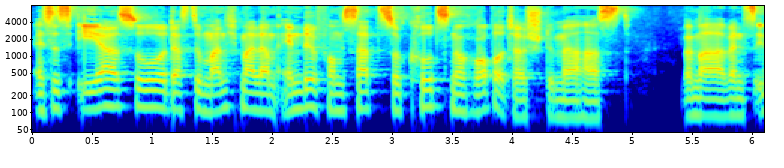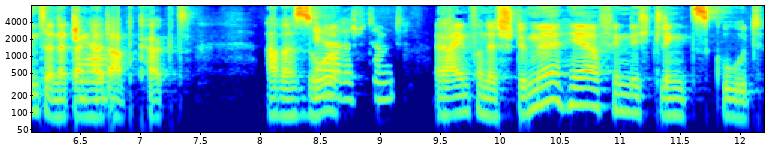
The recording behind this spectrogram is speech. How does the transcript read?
Es ist eher so, dass du manchmal am Ende vom Satz so kurz noch Roboterstimme hast, wenn man, wenn das Internet dann ja. halt abkackt. Aber so ja, rein von der Stimme her finde ich klingt's gut.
